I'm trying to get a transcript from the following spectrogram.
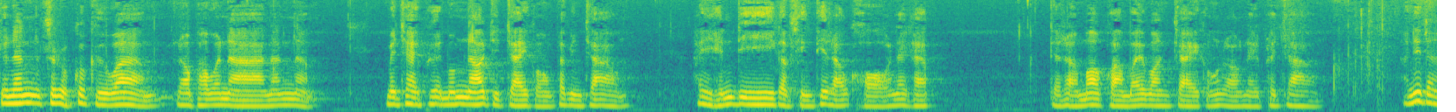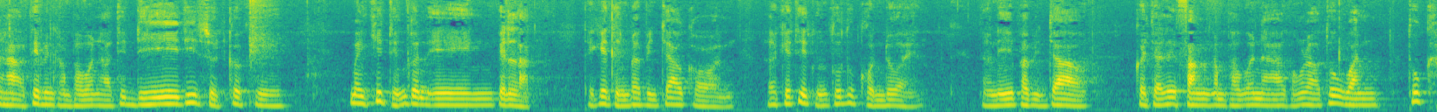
ดังนั้นสรุปก็คือว่าเราภาวนานั้นนะ่ะไม่ใช่เพื่อนม้มน้าวจิตใจของพระบิดาเจ้า ให้เห็นดีกับสิ่งที่เราขอนะครับ แต่เรามอบความไว้วางใจของเราในพระเจ้า อันนี้ต่างหากที่เป็นคำภาวนาที่ดีที่สุดก็คือ ไม่คิดถึงตนเองเป็นหลัก แต่คิดถึงพระบิดาเจ้าก่อน และคิดที่ถึงทุกๆคนด้วย ดังนี้พระบิดาเจ้าก็จะได้ฟังคำภาวนาของเราทุกวันทุกค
